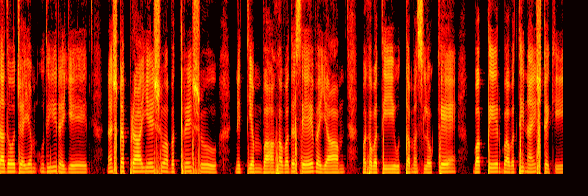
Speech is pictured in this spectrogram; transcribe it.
ததோ ஜெயம் உதீரயேத் நஷ்டப்பிராயேஷு அபத்ரேஷு நித்யம் பாகவத சேவையாம் பகவதி உத்தமஸ்லோகே பக்திர்பவதி நைஷ்டகி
